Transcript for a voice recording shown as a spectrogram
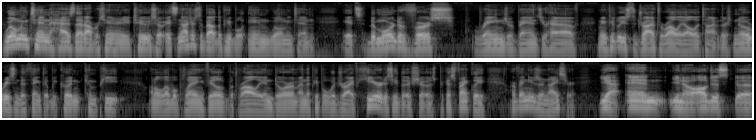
Wilmington has that opportunity too. So it's not just about the people in Wilmington. It's the more diverse range of bands you have. I mean, people used to drive to Raleigh all the time. There's no reason to think that we couldn't compete on a level playing field with Raleigh and Durham, and that people would drive here to see those shows because, frankly, our venues are nicer. Yeah, and you know, I'll just uh,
